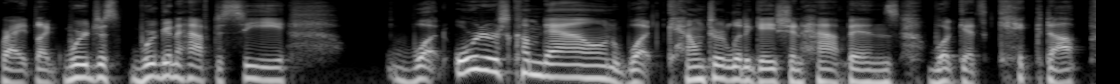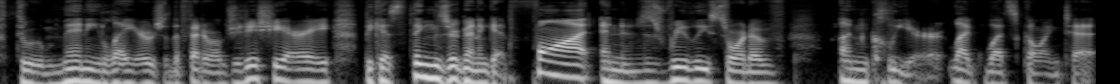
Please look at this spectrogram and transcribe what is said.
right? Like, we're just, we're going to have to see what orders come down, what counter litigation happens, what gets kicked up through many layers of the federal judiciary, because things are going to get fought. And it is really sort of unclear like what's going to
